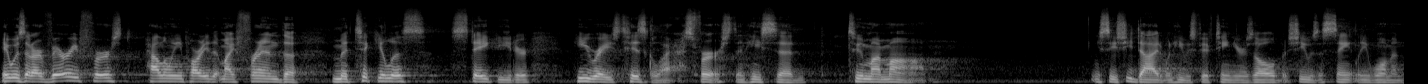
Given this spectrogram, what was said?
It was at our very first Halloween party that my friend, the meticulous steak eater, he raised his glass first and he said, To my mom. You see, she died when he was 15 years old, but she was a saintly woman.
